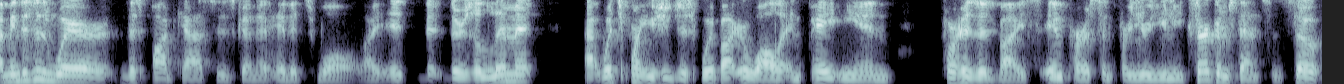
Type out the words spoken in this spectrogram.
I mean, this is where this podcast is going to hit its wall. Right? It, there's a limit at which point you should just whip out your wallet and pay Ian for his advice in person for your unique circumstances. So,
